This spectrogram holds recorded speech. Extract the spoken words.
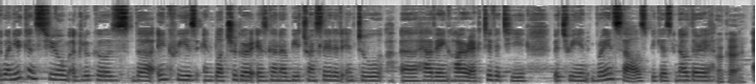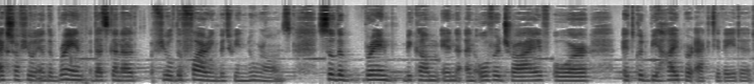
when you consume a glucose, the increase in blood sugar is going to be translated into uh, having higher activity between brain cells because now there okay. extra fuel in the brain that's going to fuel the firing between neurons. So the brain become in an overdrive or it could be hyperactivated.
